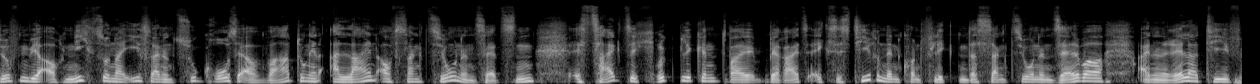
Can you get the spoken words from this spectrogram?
dürfen wir auch nicht so naiv sein und zu große Erwartungen allein auf Sanktionen setzen. Es zeigt sich rückblickend bei bereits existierenden Konflikten, dass Sanktionen selber einen relativ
